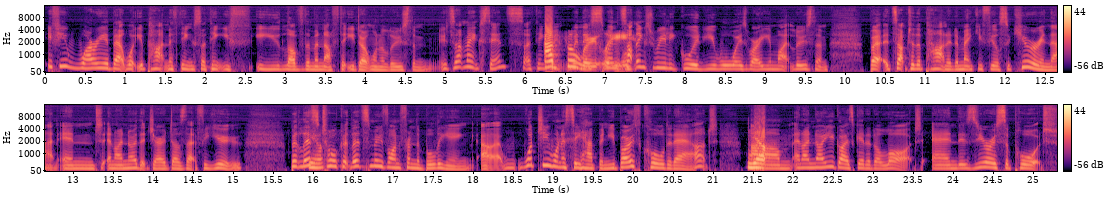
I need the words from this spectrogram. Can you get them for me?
if you worry about what your partner thinks, I think you f- you love them enough that you don't want to lose them. Does that make sense? I think when- when, when something's really good, you always worry you might lose them. But it's up to the partner to make you feel secure in that, and and I know that Jarrod does that for you. But let's Yeah. talk. Let's move on from the bullying. Uh, what do you want to see happen? You both called it out, Yeah. um, and I know you guys get it a lot. And there's zero support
